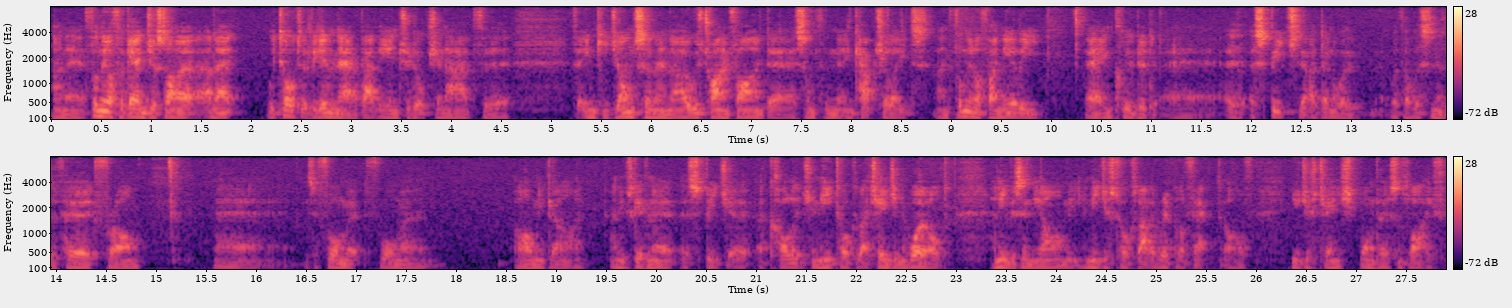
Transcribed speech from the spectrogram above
And uh, funny enough, again, just on a, and I, we talked at the beginning there about the introduction I had for the for Inky Johnson, and I always try and find uh, something that encapsulates. And funny enough, I nearly uh, included uh, a, a speech that I don't know whether whether listeners have heard from. Uh, he's a former former army guy, and he was given a, a speech at a college, and he talked about changing the world, and he was in the army, and he just talks about the ripple effect of you just change one person's life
